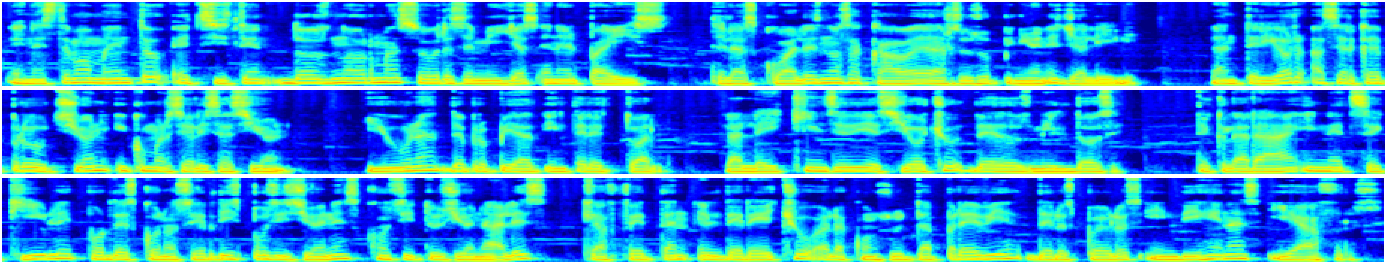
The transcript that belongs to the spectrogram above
En este momento existen dos normas sobre semillas en el país, de las cuales nos acaba de dar sus opiniones Yalili. La anterior acerca de producción y comercialización, y una de propiedad intelectual, la Ley 1518 de 2012, declarada inexequible por desconocer disposiciones constitucionales que afectan el derecho a la consulta previa de los pueblos indígenas y afros,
